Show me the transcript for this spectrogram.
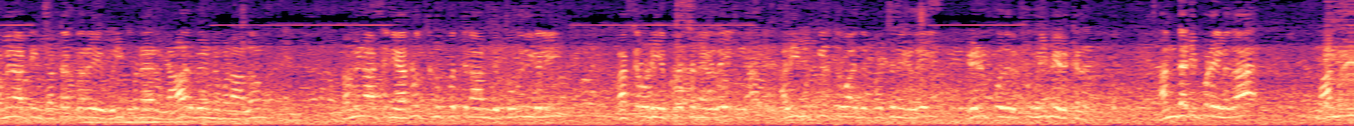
தமிழ்நாட்டின் சட்டப்பேரவை உறுப்பினர் யார் வேண்டுமானாலும் தமிழ்நாட்டின் இருநூத்தி முப்பத்தி நான்கு தொகுதிகளில் மக்களுடைய பிரச்சனைகளை அதிமுக்கியத்துவ வாய்ந்த பிரச்சனைகளை எழுப்புவதற்கு உரிமை இருக்கிறது. அந்த அடிப்படையில் தான் மாண்பு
